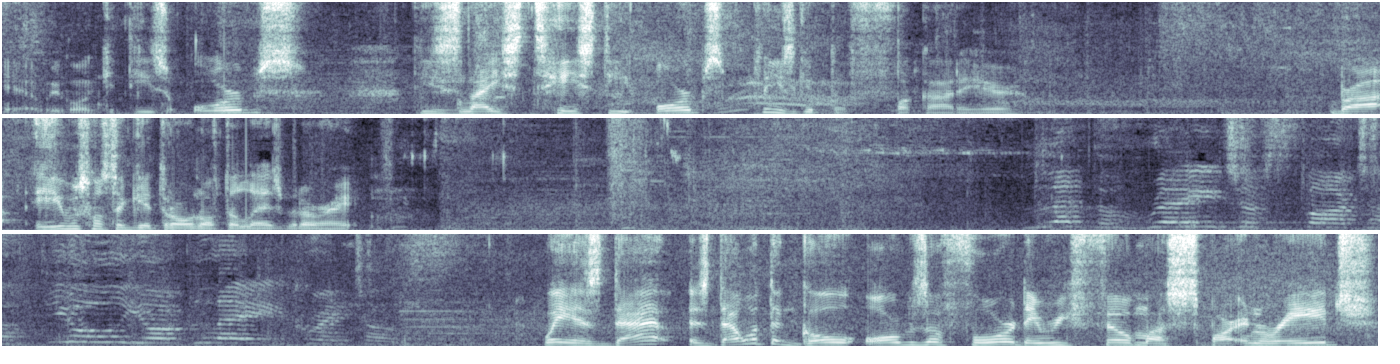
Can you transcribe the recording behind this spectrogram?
Yeah, we're gonna get these orbs. These nice, tasty orbs. Please get the fuck out of here. Bruh, he was supposed to get thrown off the ledge, but alright. Wait, is that is that what the gold orbs are for? They refill my Spartan rage?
